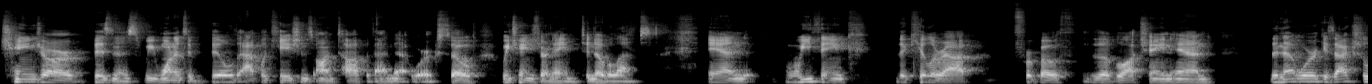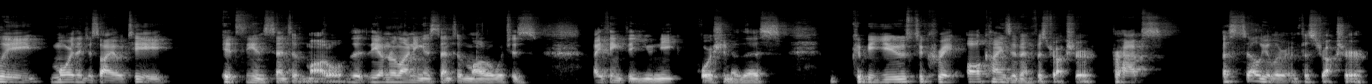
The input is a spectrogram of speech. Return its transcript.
change our business. We wanted to build applications on top of that network. So we changed our name to Nova Labs. And we think the killer app for both the blockchain and the network is actually more than just IoT. It's the incentive model, the, the underlying incentive model, which is I think the unique portion of this could be used to create all kinds of infrastructure, perhaps a cellular infrastructure.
